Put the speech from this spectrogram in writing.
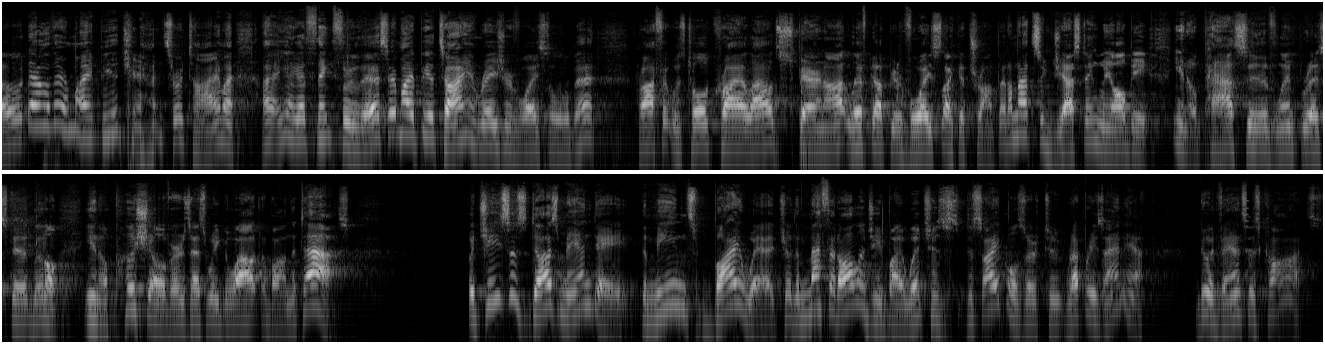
road now there might be a chance or a time. I, I you know, think through this. There might be a time. And raise your voice a little bit prophet was told, cry aloud, spare not, lift up your voice like a trumpet. I'm not suggesting we all be, you know, passive, limp wristed, little, you know, pushovers as we go out upon the task. But Jesus does mandate the means by which, or the methodology by which his disciples are to represent him, to advance his cause.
